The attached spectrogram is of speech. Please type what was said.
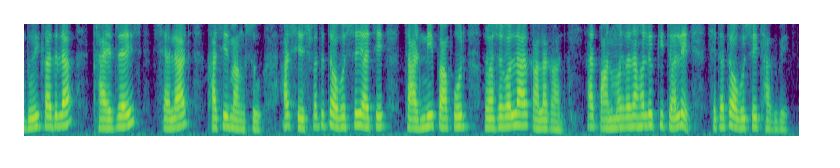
দই কাতলা, ফ্রায়েড রাইস, স্যালাড, খাসির মাংস। আর শেষ পাতে তো অবশ্যই আছে চাটনি, পাঁপড়, রসগোল্লা আর কালাকাঁদ। আর পান মশলা না হলেও কি চলে? সেটা তো অবশ্যই থাকবে।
